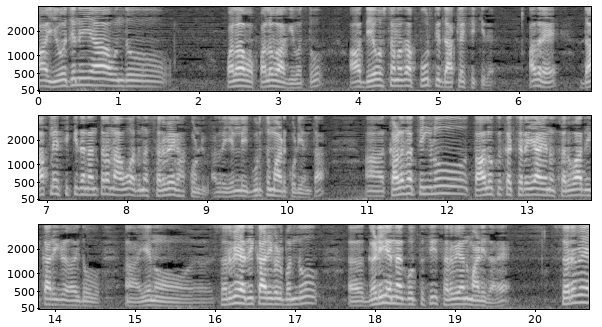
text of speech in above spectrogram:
ಆ ಯೋಜನೆಯ ಒಂದು ಫಲ, ಫಲವಾಗಿ ಇವತ್ತು ಆ ದೇವಸ್ಥಾನದ ಪೂರ್ತಿ ದಾಖಲೆ ಸಿಕ್ಕಿದೆ. ಆದರೆ ದಾಖಲೆ ಸಿಕ್ಕಿದ ನಂತರ ನಾವು ಅದನ್ನು ಸರ್ವೆಗೆ ಹಾಕೊಂಡ್ವಿ. ಆದರೆ ಎಲ್ಲಿ ಗುರುತು ಮಾಡಿಕೊಡಿ ಅಂತ. ಕಳೆದ ತಿಂಗಳು ತಾಲೂಕು ಕಚೇರಿಯ ಏನು ಸರ್ವಾಧಿಕಾರಿಗಳು, ಇದು ಏನು ಸರ್ವೆ ಅಧಿಕಾರಿಗಳು ಬಂದು ಗಡಿಯನ್ನು ಗುರುತಿಸಿ ಸರ್ವೆಯನ್ನು ಮಾಡಿದ್ದಾರೆ. ಸರ್ವೆ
